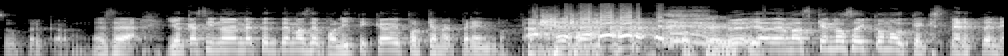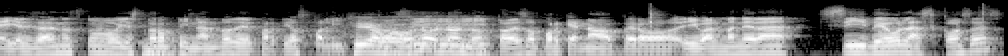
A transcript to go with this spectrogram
Súper cabrón. O sea, yo casi no me meto en temas de política, güey, porque me prendo. okay, okay. Y además que no soy como que experto en ello, ¿sabes? No es como voy a estar opinando de partidos políticos sí, y, no, no, no. y todo eso, porque no. Pero de igual manera, sí veo las cosas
